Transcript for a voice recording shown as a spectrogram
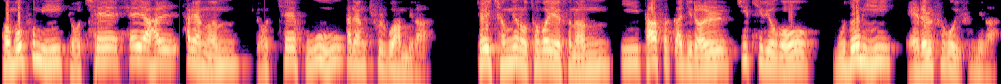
소모품이 교체해야 할 차량은 교체 후 차량 출고합니다. 저희 청년 오토바이에서는 이 다섯 가지를 지키려고 무던히 애를 쓰고 있습니다.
